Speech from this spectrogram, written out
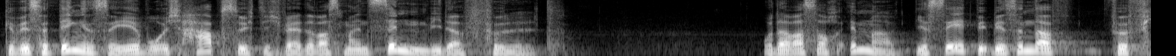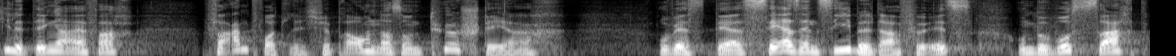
gewisse Dinge sehe, wo ich habsüchtig werde, was meinen Sinn wieder füllt. Oder was auch immer. Ihr seht, wir sind da für viele Dinge einfach verantwortlich. Wir brauchen da so einen Türsteher, wo wir, der sehr sensibel dafür ist und bewusst sagt,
